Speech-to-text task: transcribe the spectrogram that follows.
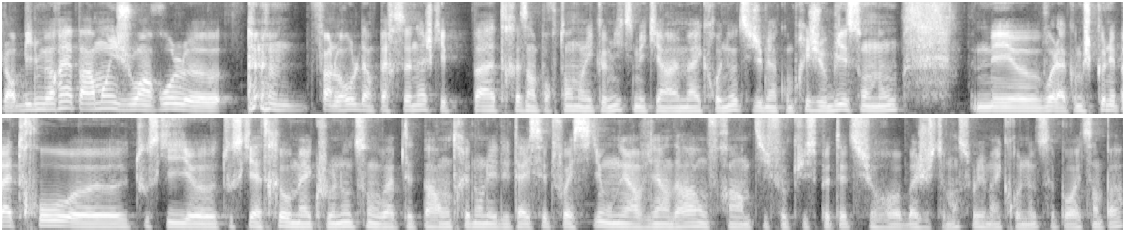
Alors Bill Murray apparemment il joue un rôle, enfin le rôle d'un personnage qui est pas très important dans les comics mais qui est un Micronaut si j'ai bien compris. J'ai oublié son nom, mais voilà comme je connais pas trop tout ce qui tout ce qui a trait aux Micronauts, on va peut-être pas rentrer dans les détails cette fois-ci. On y reviendra, on fera un petit focus peut-être sur euh, bah, justement sur les Micronauts, ça pourrait être sympa.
